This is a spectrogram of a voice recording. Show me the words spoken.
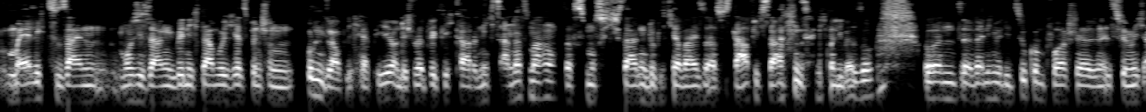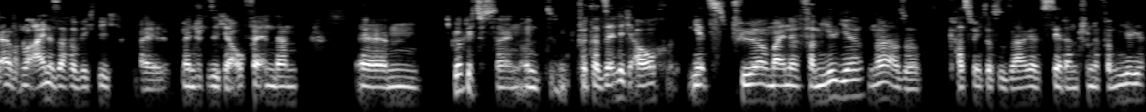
um ehrlich zu sein, muss ich sagen, bin ich da, wo ich jetzt bin, schon unglaublich happy und ich würde wirklich gerade nichts anders machen. Das muss ich sagen, glücklicherweise. Also das darf ich sagen, sage ich mal lieber so. Und äh, wenn ich mir die Zukunft vorstelle, dann ist für mich einfach nur eine Sache wichtig, weil Menschen sich ja auch verändern. Ähm, glücklich zu sein und für tatsächlich auch jetzt für meine Familie, ne, also krass, wenn ich das so sage, ist ja dann schon eine Familie,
